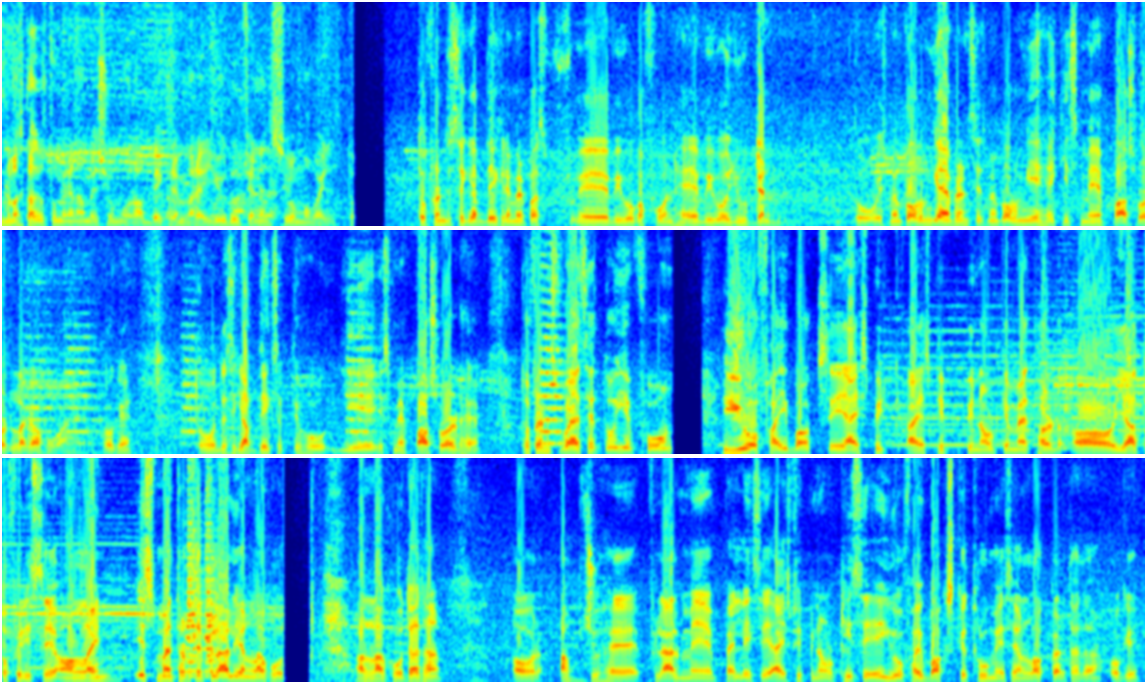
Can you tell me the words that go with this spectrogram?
नमस्कार दोस्तों, मेरा नाम है शिवम और आप देख रहे हैं हमारा यूट्यूब चैनल शिवम मोबाइल। तो तो फ्रेंड्स जैसे कि आप देख रहे हैं, मेरे पास वीवो का फ़ोन है वीवो यू टेन तो इसमें प्रॉब्लम क्या है फ्रेंड्स इसमें प्रॉब्लम ये है कि इसमें पासवर्ड लगा हुआ है ओके तो जैसे कि आप देख सकते हो, ये इसमें पासवर्ड है। तो फ्रेंड्स वैसे तो ये phone U F I box से I S P I S P pinout के मेथड या तो फिर इससे ऑनलाइन इस मेथड से फ़िलहाल ये अनलॉक हो अनलॉक होता था। और अब जो है, फ़िलहाल मैं पहले से आई एस पी पिनौठी से यू फाइव बॉक्स के थ्रू मैं इसे अनलॉक करता था ओके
